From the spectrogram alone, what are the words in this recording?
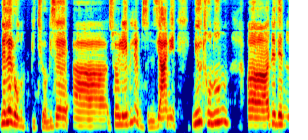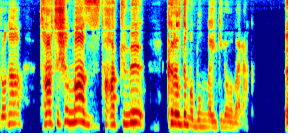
neler olup bitiyor bize a, söyleyebilir misiniz? Yani Newton'un a, ne denir ona tartışılmaz tahakkümü kırıldı mı bununla ilgili olarak? Ee,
